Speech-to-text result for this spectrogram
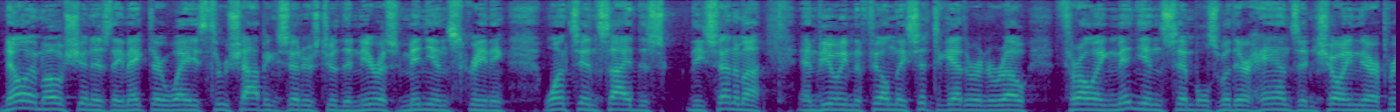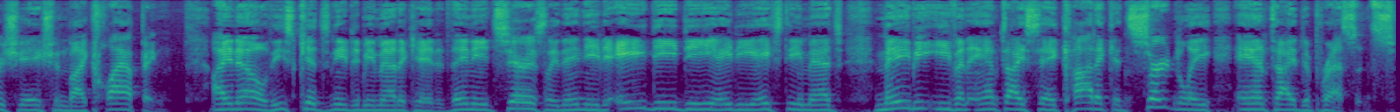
no emotion as they make their ways through shopping centers to the nearest Minion screening. Once inside the, the cinema and viewing the film, they sit together in a row, throwing Minion symbols with their hands and showing their appreciation by clapping. I know these kids need to be medicated. They need seriously. They need ADD, ADHD meds, maybe even antipsychotic, and certainly antidepressants.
